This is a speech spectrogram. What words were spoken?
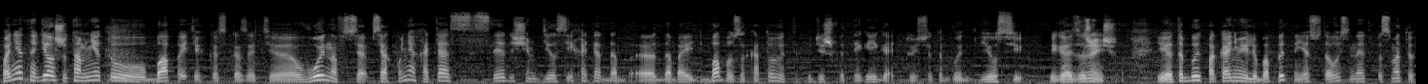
Понятное дело, что там нету баб этих, как сказать, э, воинов, вся, вся хуйня, хотя с следующим DLC хотят доб- э, добавить бабу, за которую ты будешь в этой игре играть. То есть это будет DLC, играть за женщину. И это будет, по крайней мере, любопытно, я с удовольствием на это посмотрю.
